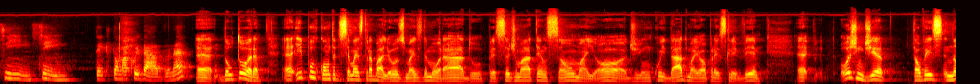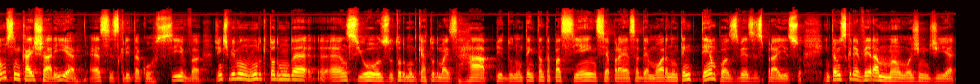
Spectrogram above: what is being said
Sim, sim. Tem que tomar cuidado, né? É, doutora, é, e por conta de ser mais trabalhoso, mais demorado, precisa de uma atenção maior, de um cuidado maior para escrever, é, hoje em dia talvez não se encaixaria essa escrita cursiva. A gente vive num mundo que todo mundo é, é ansioso, todo mundo quer tudo mais rápido, não tem tanta paciência para essa demora, não tem tempo às vezes para isso. Então, escrever à mão hoje em dia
